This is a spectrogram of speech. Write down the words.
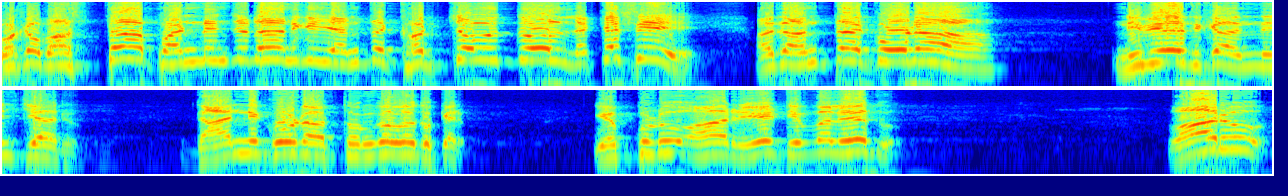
ఒక బస్తా పండించడానికి ఎంత ఖర్చు అవుద్దో లెక్కసి అది అంతా కూడా నివేదిక అందించారు. దాన్ని కూడా తొంగలో దొక్కారు. ఎప్పుడు ఆ రేట్ ఇవ్వలేదు. వారు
